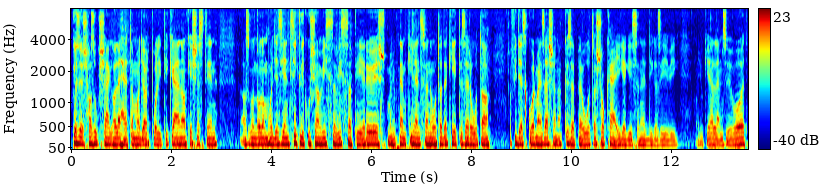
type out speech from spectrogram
közös hazugsága lehet a magyar politikának, és ezt én azt gondolom, hogy ez ilyen ciklikusan vissza-visszatérő, és mondjuk nem 90 óta, de 2000 óta a Fidesz kormányzásának közepe óta sokáig, egészen eddig az évig mondjuk jellemző volt,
